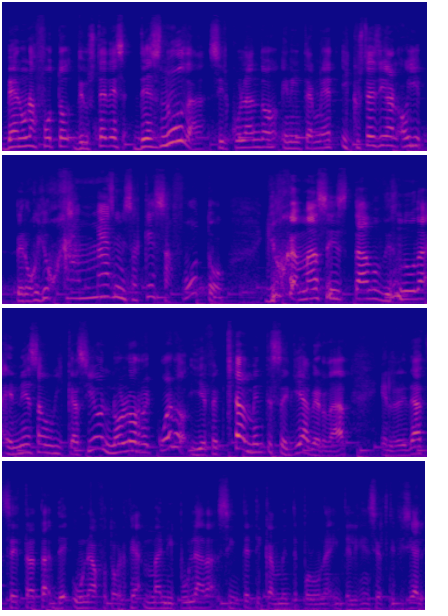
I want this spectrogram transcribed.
vean una foto de ustedes desnuda circulando en internet y que ustedes digan, oye, pero yo jamás me saqué esa foto. Yo jamás he estado desnuda en esa ubicación, no lo recuerdo. Y efectivamente sería verdad. En realidad se trata de una fotografía manipulada sintéticamente por una inteligencia artificial.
